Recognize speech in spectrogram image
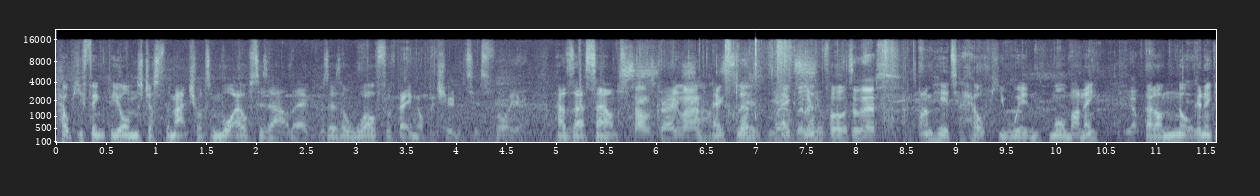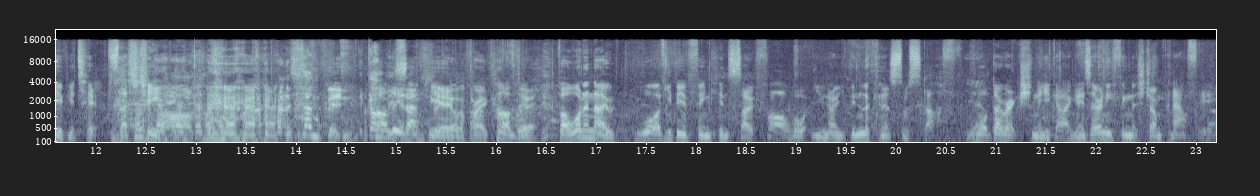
help you think beyond just the match odds and what else is out there because there's a wealth of betting opportunities for you. How does that sound? Sounds great, man. Excellent. We're, we're looking forward to this. I'm here to help you win more money, Yep. but I'm not going to give you tips. That's cheating. Oh, come on, man. something. It I can't can't be do that for you, I'm afraid. Can't do it. But I want to know what have you been thinking so far? What you know, you've been looking at some stuff. What direction are you going? And is there anything that's jumping out for you?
